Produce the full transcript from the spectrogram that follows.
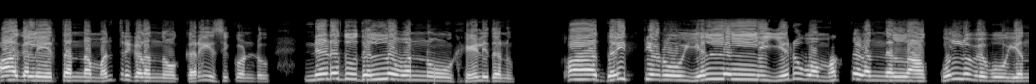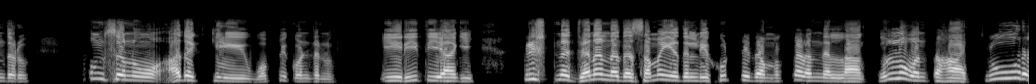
ಆಗಲೇ ತನ್ನ ಮಂತ್ರಿಗಳನ್ನು ಕರೆಯಿಸಿಕೊಂಡು ನಡೆದುದೆಲ್ಲವನ್ನು ಹೇಳಿದನು. ಆ ದೈತ್ಯರು ಎಲ್ಲೆಲ್ಲಿ ಇರುವ ಮಕ್ಕಳನ್ನೆಲ್ಲ ಕೊಲ್ಲುವೆವು ಎಂದರು. ಕಂಸನು ಅದಕ್ಕೆ ಒಪ್ಪಿಕೊಂಡನು. ಈ ರೀತಿಯಾಗಿ ಕೃಷ್ಣ ಜನನದ ಸಮಯದಲ್ಲಿ ಹುಟ್ಟಿದ ಮಕ್ಕಳನ್ನೆಲ್ಲ ಕೊಲ್ಲುವಂತಹ ಕ್ರೂರ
